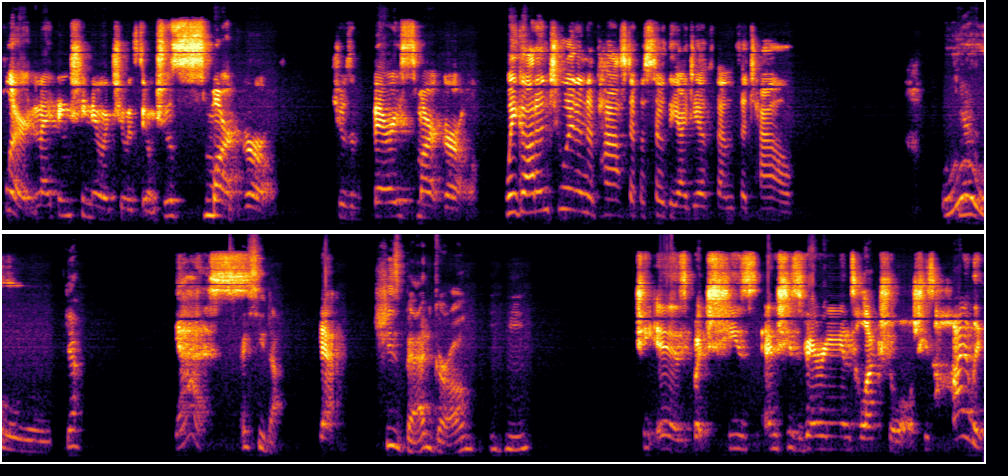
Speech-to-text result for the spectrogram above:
flirt, and I think she knew what she was doing. She was a smart girl. She was a very smart girl. We got into it in a past episode, the idea of femme fatale. Ooh. Yeah. Yes. I see that. Yeah. She's bad girl. hmm She is, but she's and she's very intellectual. She's highly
